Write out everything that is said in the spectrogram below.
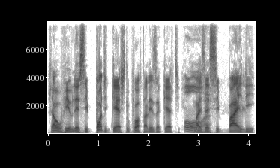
já ouviu nesse podcast do Fortaleza Cast, Honra. mas esse baile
